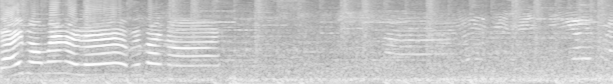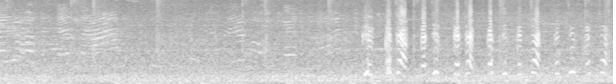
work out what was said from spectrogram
กด์มองแม่หน่อยเร็วบ๊ายบายหน่อยกระจักกระจึกกระจักกระจึกกระจักกระจึกกระจัก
